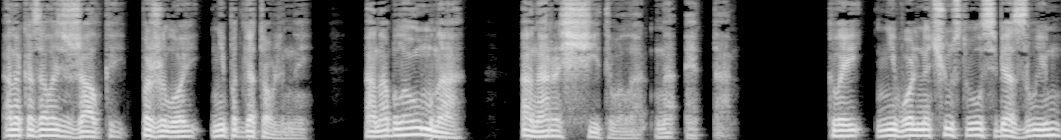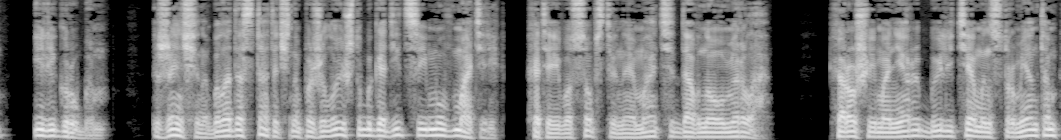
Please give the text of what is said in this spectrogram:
Она казалась жалкой, пожилой, неподготовленной. Она была умна, она рассчитывала на это. Клей невольно чувствовал себя злым или грубым. Женщина была достаточно пожилой, чтобы годиться ему в матери, хотя его собственная мать давно умерла. Хорошие манеры были тем инструментом,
